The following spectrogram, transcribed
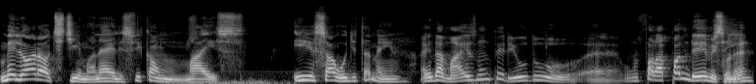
melhor autoestima, né? Eles ficam mais e saúde também, né? Ainda mais num período, é, vamos falar, pandêmico, Sim. né?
